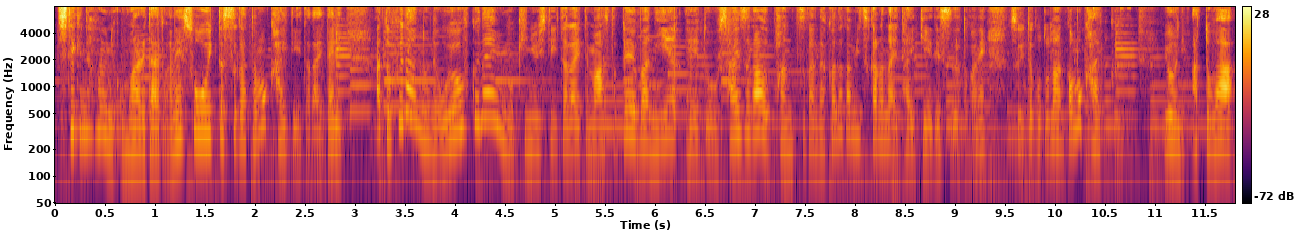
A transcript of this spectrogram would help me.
知的な風に思われたいとかね、そういった姿も書いていただいたり、あと普段のね、お洋服悩みも記入していただいてます。例えばに、えーと、サイズが合うパンツがなかなか見つからない体型ですとかね、そういったことなんかも書くように、あとは、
